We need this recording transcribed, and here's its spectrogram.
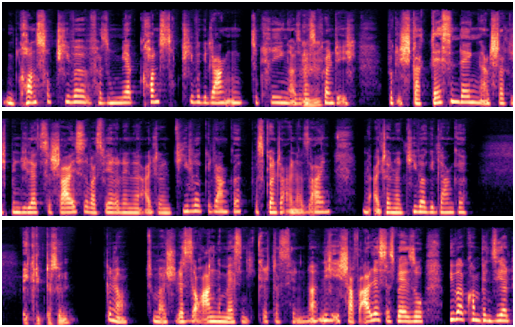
Und Konstruktive, versuchen mehr konstruktive Gedanken zu kriegen. Also was Mhm. könnte ich wirklich stattdessen denken, anstatt ich bin die letzte Scheiße, was wäre denn eine alternative Gedanke? Was könnte einer sein? Ein alternativer Gedanke. Ich krieg das hin. Genau, zum Beispiel. Das ist auch angemessen. Ich kriege das hin. Ne? Nicht, ich schaffe alles, das wäre so überkompensiert,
